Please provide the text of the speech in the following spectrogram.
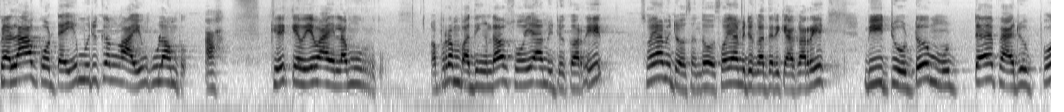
பெலாக்கொட்டையும் முருக்கங்காயும் குழம்பு. கேட்கவே வாயெல்லாம் விடுறதும் அப்புறம் பார்த்தீங்கன்னா சோயா மீட்டு கறி சோயா மீட்டு வசந்தோ சோயா மீட்டு கத்திரிக்காய் கறி பீட்ரூட்டு முட்டை பருப்பு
